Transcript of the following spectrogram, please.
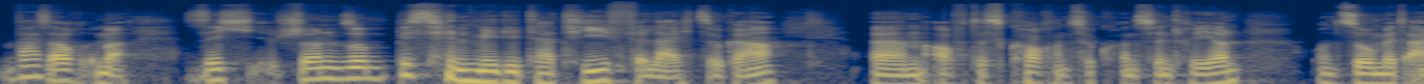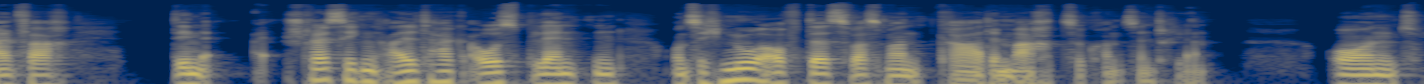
was auch immer. Sich schon so ein bisschen meditativ vielleicht sogar ähm, auf das Kochen zu konzentrieren und somit einfach den stressigen Alltag ausblenden und sich nur auf das, was man gerade macht, zu konzentrieren. Und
